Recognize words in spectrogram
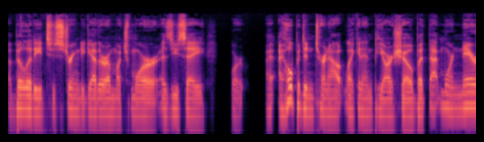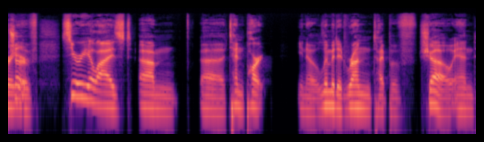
ability to string together a much more, as you say, or I, I hope it didn't turn out like an NPR show, but that more narrative, serialized, um, uh, ten part, you know, limited run type of show, and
